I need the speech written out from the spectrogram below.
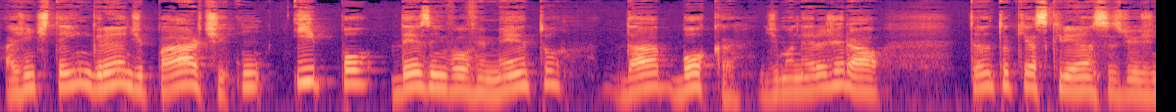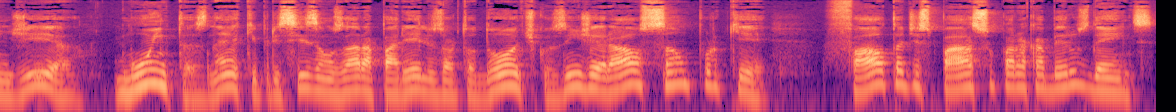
a gente tem em grande parte um hipodesenvolvimento da boca, de maneira geral. Tanto que as crianças de hoje em dia, muitas, né, que precisam usar aparelhos ortodônticos, em geral são porque falta de espaço para caber os dentes.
